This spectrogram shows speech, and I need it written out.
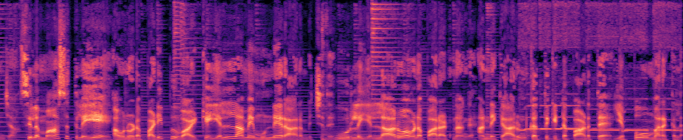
செஞ்சான். சில மாசத்திலேயே அவனோட படிப்பு வாழ்க்கை எல்லாமே முன்னேற ஆரம்பிச்சது. ஊர்ல எல்லாரும் அவனை பாராட்டினாங்க. அன்னைக்கு அருண் கத்துக்கிட்ட பாடத்தை எப்பவும் மறக்கல.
